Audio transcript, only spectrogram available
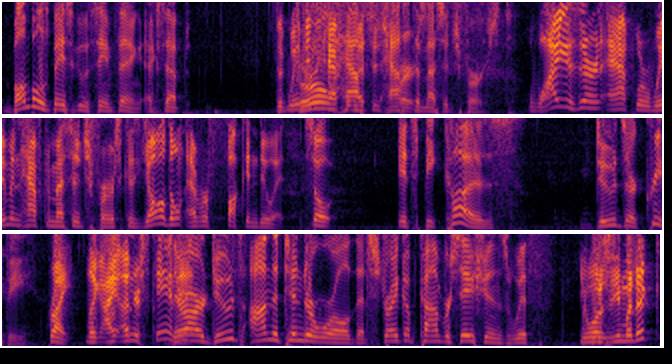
Bumble is basically the same thing, except the Women girl have to has, message has to message first. Why is there an app where women have to message first? Because y'all don't ever fucking do it. So, it's because dudes are creepy. Right. Like I understand. There it. are dudes on the Tinder world that strike up conversations with, You want to see my dick?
